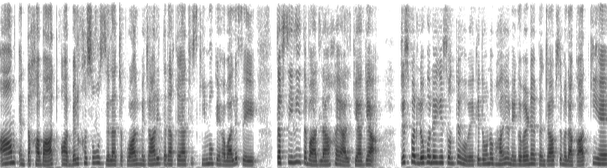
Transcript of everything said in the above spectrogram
आम इंतबात और बिलखसूस ज़िला चकवाल में जारी तरक्याती स्कीमों के हवाले से तफसीली तबादला ख्याल किया गया, जिस पर लोगों ने ये सुनते हुए कि दोनों भाइयों ने गवर्नर पंजाब से मुलाकात की है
